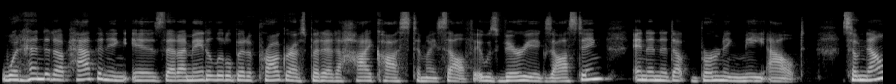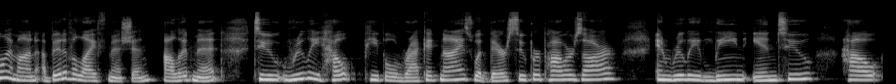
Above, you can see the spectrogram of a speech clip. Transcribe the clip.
what ended up happening is that I made a little bit of progress, but at a high cost to myself. It was very exhausting and ended up burning me out. So now I'm on a bit of a life mission, I'll admit, to really help people recognize what their superpowers are and really lean into how,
